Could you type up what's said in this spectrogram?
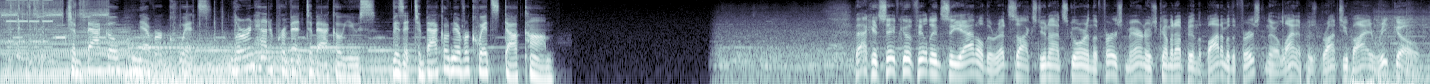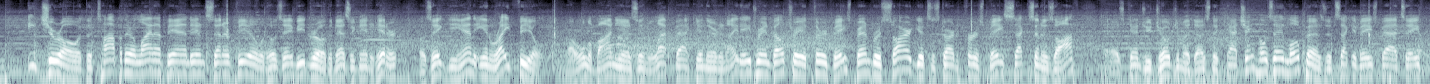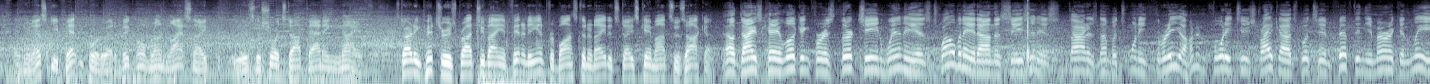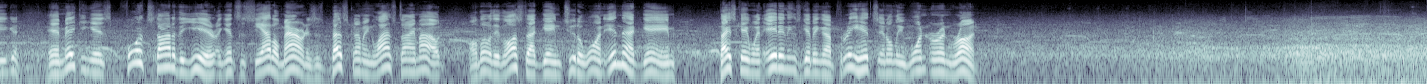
Tobacco never quits. Learn how to prevent tobacco use. Visit tobacconeverquits.com. Back at Safeco Field in Seattle, the Red Sox do not score in the first. Mariners coming up in the bottom of the first, and their lineup is brought to you by Rico. Ichiro at the top of their lineup and in center field with Jose Vidro, the designated hitter. Jose Guillen in right field. Raul Ibanez in left back in there tonight. Adrian Beltre at third base. Ben Broussard gets a start at first base. Sexson is off as Kenji Johjima does the catching. Jose Lopez at second base bats eighth. And Yuniesky Betancourt, who had a big home run last night, he is the shortstop batting ninth. Starting pitcher is brought to you by Infinity, and for Boston tonight, it's Daisuke Matsuzaka. Well, Daisuke looking for his 13 win. He is 12 and 8 on the season. His start is number 23. 142 strikeouts puts him fifth in the American League, and making his fourth start of the year against the Seattle Mariners. His best coming last time out, although they lost that game two to one. In that game, Daisuke went eight innings, giving up three hits and only one earned run.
